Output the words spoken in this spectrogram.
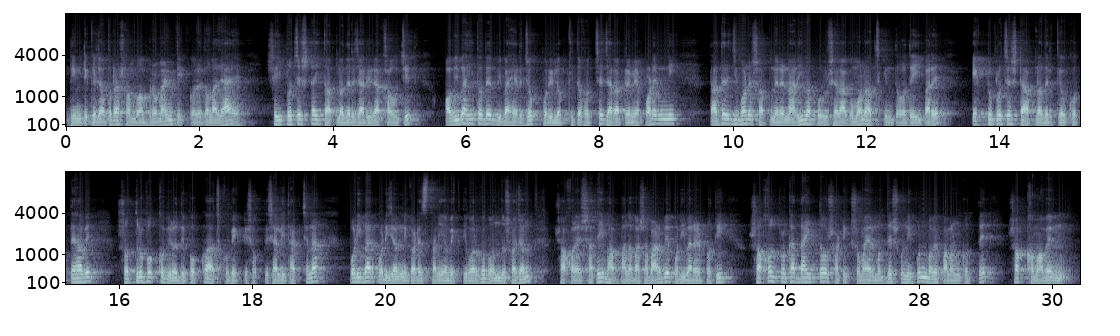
দিনটিকে যতটা সম্ভব রোমান্টিক করে তোলা যায়, সেই প্রচেষ্টাই তো আপনাদের জারি রাখা উচিত। অবিবাহিতদের বিবাহের যোগ পরিলক্ষিত হচ্ছে, যারা প্রেমে পড়েননি, তাদের জীবনে স্বপ্নের নারী বা পুরুষের আগমন আজ কিন্তু হতেই পারে। একটু প্রচেষ্টা আপনাদেরকেও করতে হবে। শত্রুপক্ষ, বিরোধী পক্ষ আজ খুব একটি শক্তিশালী থাকছে না। পরিবার, পরিজন নিকটে স্থানীয় ব্যক্তিবর্গ বন্ধু স্বজন সকলের সাথেই ভাব ভালোবাসা বাড়বে। পরিবারের প্রতি সকল প্রকার দায়িত্ব সঠিক সময়ের মধ্যে সুনিপুণভাবে পালন করতে সক্ষম হবেন।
